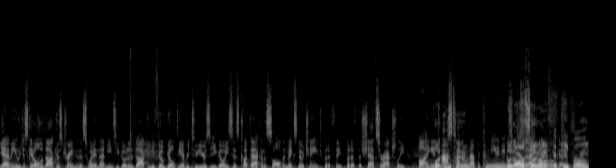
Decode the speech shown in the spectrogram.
Yeah, I mean, you would just get all the doctors trained in this way, and that means you go to the doctor and you feel guilty every two years that you go, and he says cut back on the salt and makes no change. But if the but if the chefs are actually buying into But- this I'm too, talking about the community. But also, like Oh, if, the okay. if people we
